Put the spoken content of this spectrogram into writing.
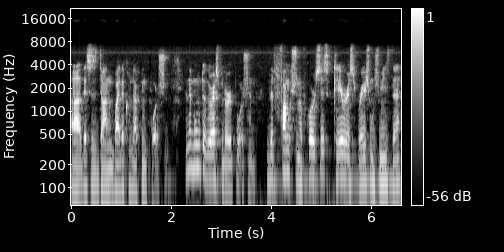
uh, this is done by the conducting portion. And then move to the respiratory portion. The function, of course, is clear respiration, which means the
